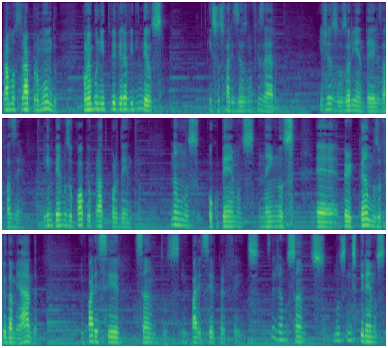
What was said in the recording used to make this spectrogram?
para mostrar para o mundo como é bonito viver a vida em Deus. Isso os fariseus não fizeram. E Jesus orienta eles a fazer. Limpemos o copo e o prato por dentro. Não nos ocupemos, nem nos é, percamos o fio da meada em parecer santos, em parecer perfeitos. Sejamos santos, nos inspiremos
